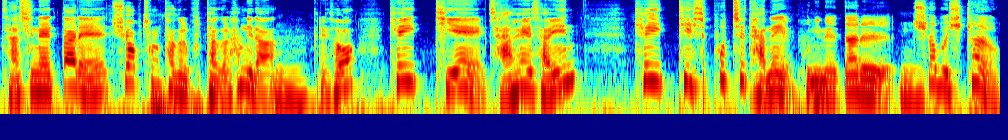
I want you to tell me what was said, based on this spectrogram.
자신의 딸의 취업 청탁을 부탁을 합니다. 음. 그래서 KT의 자회사인 KT 스포츠단에 본인의 딸을 음. 취업을 시켜요.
